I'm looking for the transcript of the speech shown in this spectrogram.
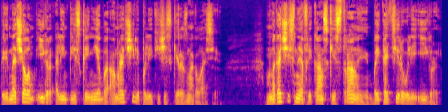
Перед началом игр Олимпийское небо омрачили политические разногласия. Многочисленные африканские страны бойкотировали игры.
